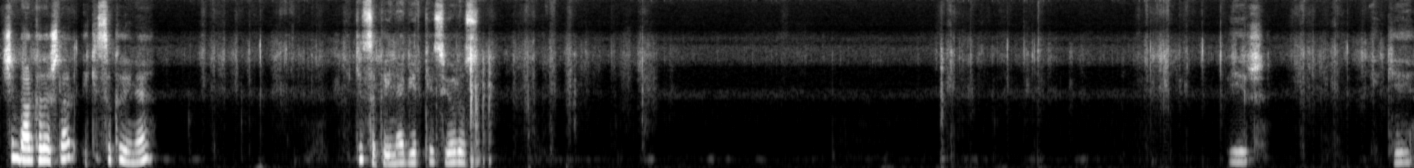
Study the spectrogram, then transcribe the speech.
Şimdi arkadaşlar iki sık iğne iki sık iğne bir kesiyoruz. Bir, iki,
